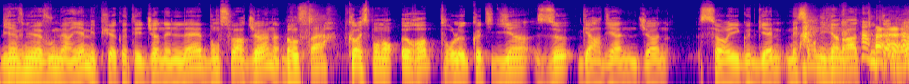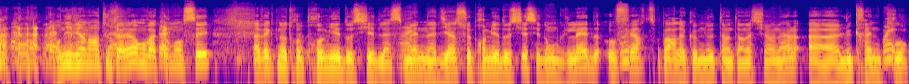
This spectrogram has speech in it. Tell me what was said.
Bienvenue à vous Myriam et puis à côté John Henley. Bonsoir John. Bonsoir. Correspondant Europe pour le quotidien The Guardian. John, sorry, good game. Mais ça, on y viendra tout à l'heure. On y viendra tout à l'heure. On va commencer avec notre premier dossier de la semaine, Nadia. Ce premier dossier, c'est donc l'aide offerte par la communauté internationale à l'Ukraine Ouais. pour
